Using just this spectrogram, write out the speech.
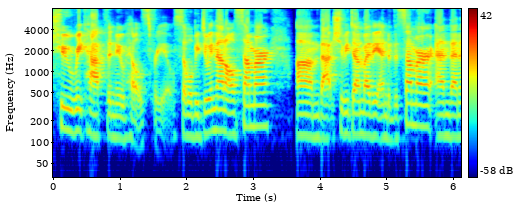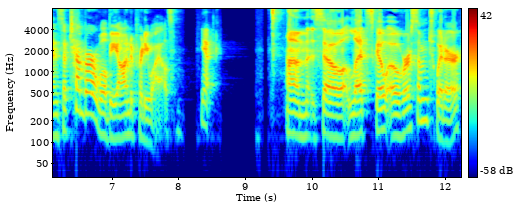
to recap the new hills for you. So we'll be doing that all summer. Um, that should be done by the end of the summer. And then in September, we'll be on to Pretty Wild. yep. Um, so let's go over some Twitter.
